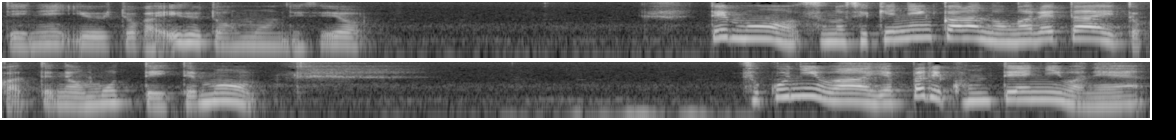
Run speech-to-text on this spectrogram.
てね、言う人がいると思うんですよ。でも、その責任から逃れたいとかってね、思っていても、そこにはやっぱり根底にはね、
